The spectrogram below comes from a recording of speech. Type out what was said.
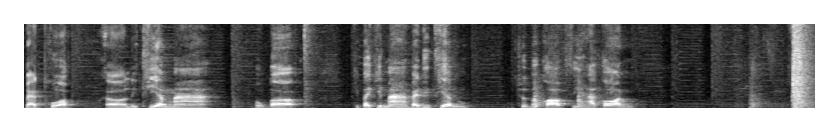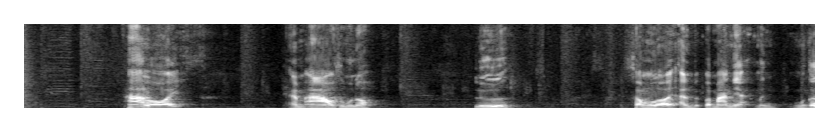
แบตพวก ลิเธียมมา ผมก็คิดไปคิดมาแบตลิเธียมชุดประกอบสี่ห้าก้อนห้าร้อยแอมป์อาสมมติเนาะหรือสองร้อยอันประมาณเนี้ยมันมันก็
